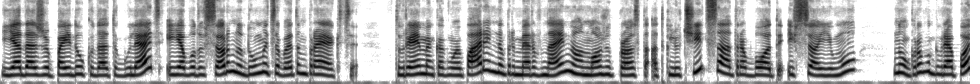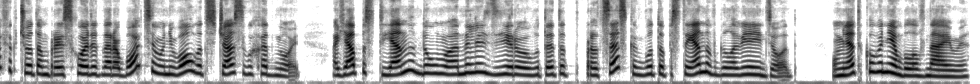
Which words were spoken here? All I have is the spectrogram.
и я даже пойду куда-то гулять, и я буду все равно думать об этом проекте. В то время как мой парень, например, в найме, он может просто отключиться от работы, и все, ему, ну, грубо говоря, пофиг, что там происходит на работе, у него вот сейчас выходной. А я постоянно думаю, анализирую, вот этот процесс как будто постоянно в голове идет. У меня такого не было в найме.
